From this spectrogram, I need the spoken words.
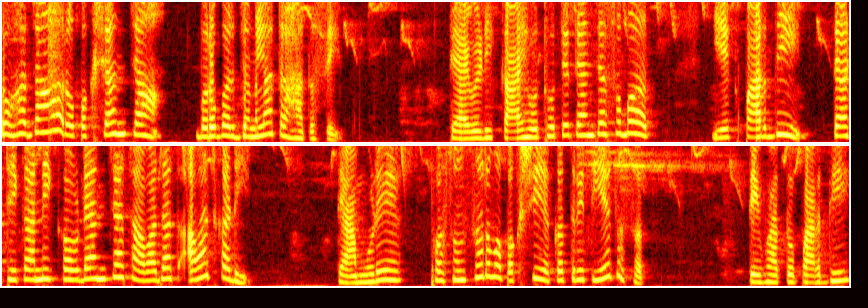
तो हजारो पक्ष्यांच्या बरोबर जंगलात राहत असे. त्यावेळी काय होत होते त्यांच्यासोबत? एक पारधी त्या ठिकाणी कवड्यांच्याच आवाजात आवाज काढी. त्यामुळे फसून सर्व पक्षी एकत्रित येत असत. तेव्हा तो पारधी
